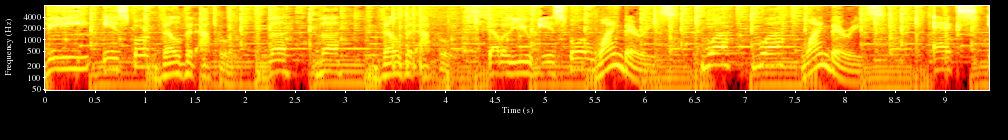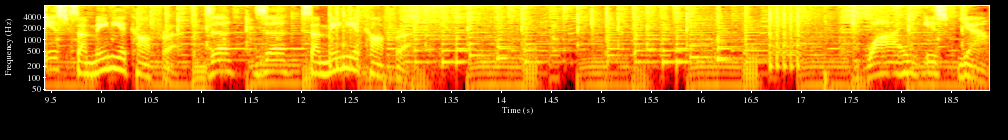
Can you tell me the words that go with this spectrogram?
V is for Velvet apple. the, the. Velvet apple. W is for Wineberries. W, W. Wineberries. X is Ximenia caffra. the, the. Ximenia caffra. Y is Yam.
